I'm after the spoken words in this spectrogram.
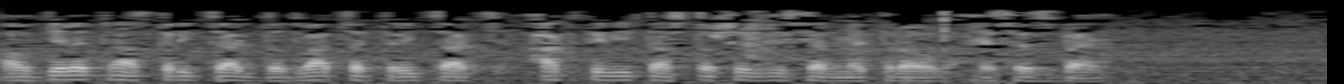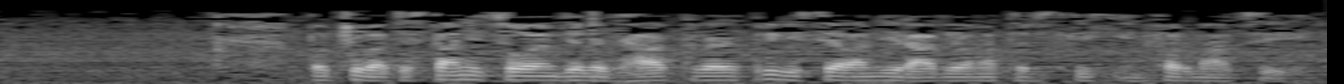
a od 19.30 do 20.30 aktivita 160 metrov SSB. Počúvate stanicu OM9HQ pri vysielaní radioamaterských informácií.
